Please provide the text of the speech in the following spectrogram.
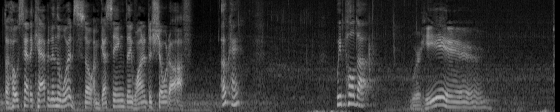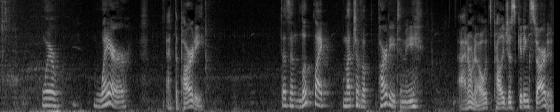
The host had a cabin in the woods, so I'm guessing they wanted to show it off. Okay. We pulled up. We're here Where? Where? at the party. Doesn't look like much of a party to me. I don't know, it's probably just getting started.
